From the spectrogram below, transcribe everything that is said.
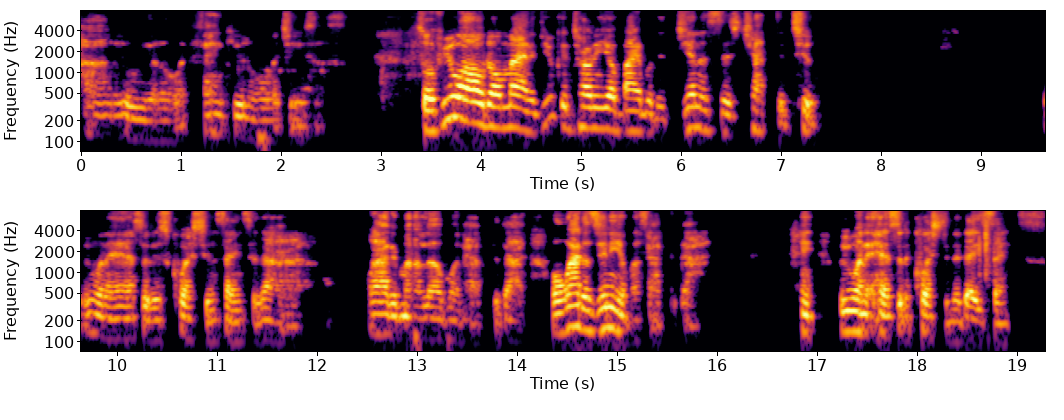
Hallelujah, Lord. Thank you, Lord Jesus. So if you all don't mind, if you can turn in your Bible to Genesis chapter 2. We want to answer this question, saints of God. Why did my loved one have to die? Or why does any of us have to die? we want to answer the question today, saints.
